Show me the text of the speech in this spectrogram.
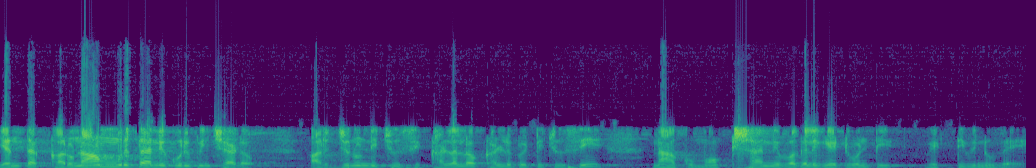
ఎంత కరుణామృతాన్ని కురిపించాడో. అర్జునుణ్ణి చూసి కళ్ళలో కళ్ళు పెట్టి చూసి నాకు మోక్షాన్ని ఇవ్వగలిగేటువంటి వ్యక్తివి నువ్వే.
